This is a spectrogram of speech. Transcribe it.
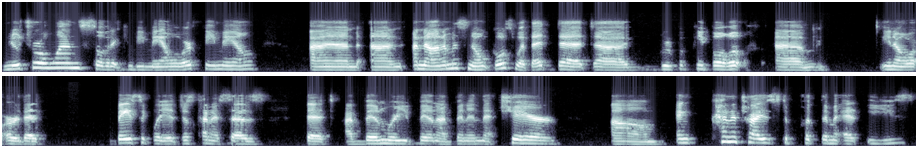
neutral ones so that it can be male or female. And an anonymous note goes with it that a group of people, um, you know, or that basically it just kind of says that I've been where you've been, I've been in that chair, um, and kind of tries to put them at ease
